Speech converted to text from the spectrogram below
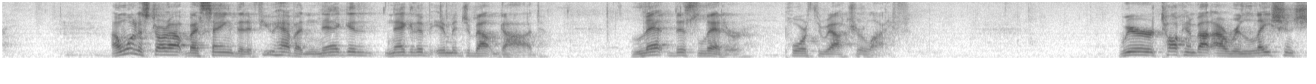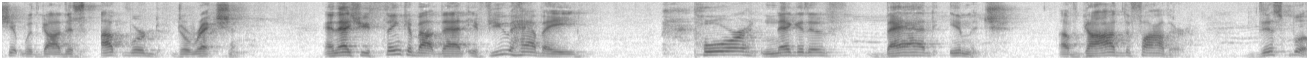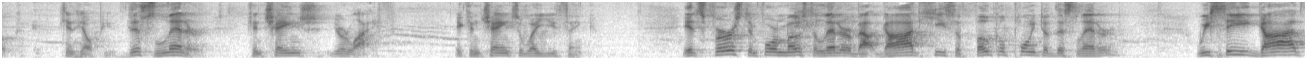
I want to start out by saying that if you have a negative, negative image about God, let this letter pour throughout your life. We're talking about our relationship with God, this upward direction. And as you think about that, if you have a poor, negative, bad image of God the Father, this book can help you. This letter can change your life. It can change the way you think. It's first and foremost a letter about God. He's the focal point of this letter. We see God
